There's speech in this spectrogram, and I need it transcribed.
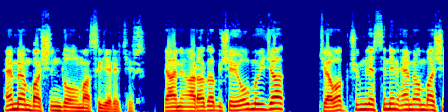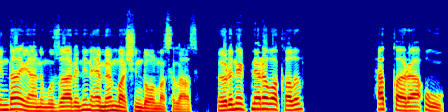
hemen başında olması gerekir. Yani arada bir şey olmayacak. Cevap cümlesinin hemen başında yani muzarinin hemen başında olması lazım. Örneklere bakalım. Hakkara'u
